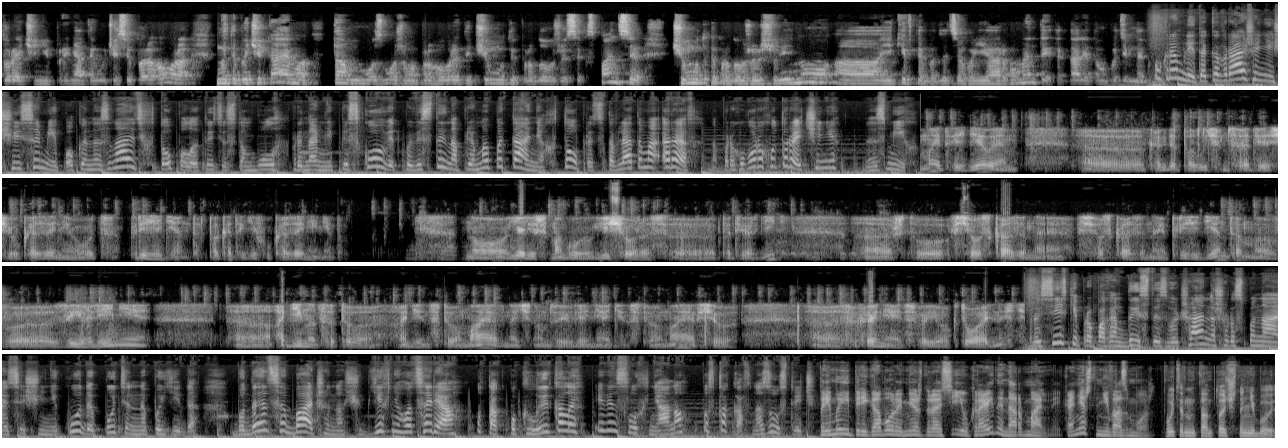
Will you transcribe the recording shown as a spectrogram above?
Туреччині прийняти участь у переговорах. Ми тебе чекаємо. Там ми зможемо проговорити, чому ти продовжуєш експансію, чому ти продовжуєш війну, які в тебе для цього є аргументи, і так далі. Тому подібне. У Кремлі таке враження, що й самі поки не знають, хто полетить у Стамбул. Принаймні Пісков відповісти на пряме питання, хто представлятиме РФ на переговорах у Туреччині, не зміг. Мы это сделаем, э, когда получим соответствующие указания от президента. Пока таких указаний не было. Но я лишь могу еще раз э, подтвердить, что все сказанное, все сказанное президентом в заявлении э, 11, 11 мая, в ночном заявлении 11 мая, все сохраняет свою актуальность. Російські пропагандисти, звичайно ж, розпинаються, що нікуди Путін не поїде. Бо де це бачено, щоб їхнього царя отак покликали, і він слухняно поскакав на зустріч. прямые переговоры между Россией и Украиной нормальные, конечно, невозможно. Путина там точно не будет.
